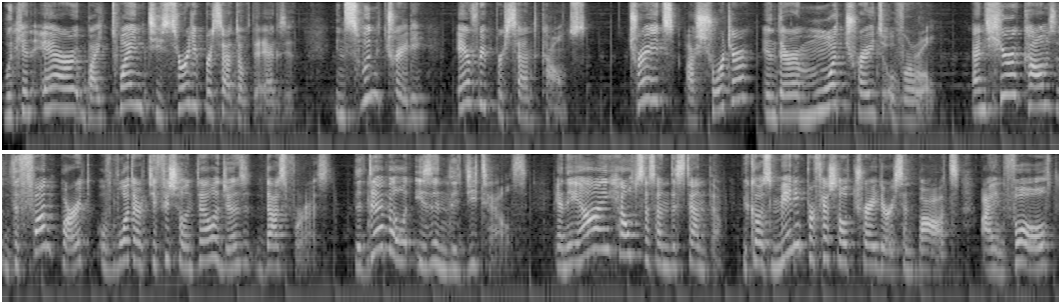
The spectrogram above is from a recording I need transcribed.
we can err by 20-30% of the exit, in swing trading, every percent counts. Trades are shorter and there are more trades overall. And here comes the fun part of what artificial intelligence does for us. The devil is in the details, and AI helps us understand them. Because many professional traders and bots are involved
